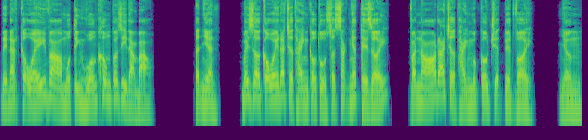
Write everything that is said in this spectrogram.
để đặt cậu ấy vào một tình huống không có gì đảm bảo. Tất nhiên, bây giờ cậu ấy đã trở thành cầu thủ xuất sắc nhất thế giới và nó đã trở thành một câu chuyện tuyệt vời. Nhưng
